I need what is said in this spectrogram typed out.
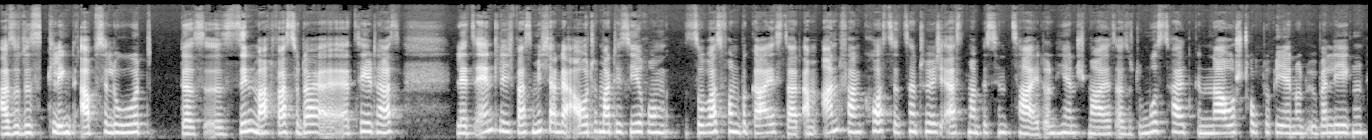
Also das klingt absolut, dass es Sinn macht, was du da erzählt hast. Letztendlich, was mich an der Automatisierung sowas von begeistert, am Anfang kostet es natürlich erstmal ein bisschen Zeit und Hirnschmalz. Also du musst halt genau strukturieren und überlegen,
